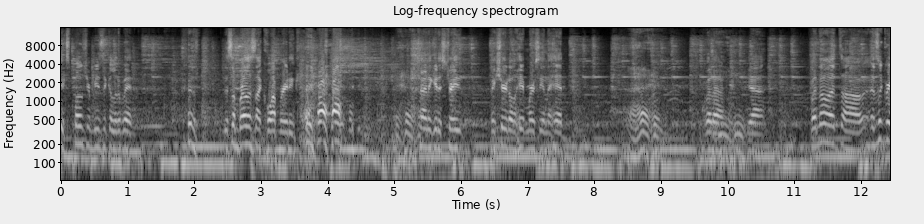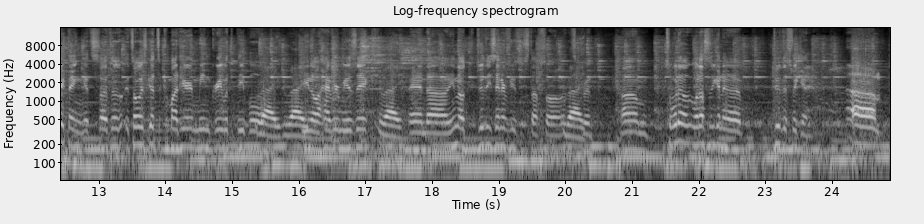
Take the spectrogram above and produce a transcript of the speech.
expose your music a little bit. this umbrella's not cooperating. Trying to get it straight. Make sure you don't hit Mercy in the head. But uh, yeah, but no, it's uh, it's a great thing. It's uh, it's always good to come out here and meet and greet with the people. Right, right. You know, have your music. Right. And uh, you know, do these interviews and stuff. So Right. Um, so what else? What else are you gonna do this weekend? Um,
